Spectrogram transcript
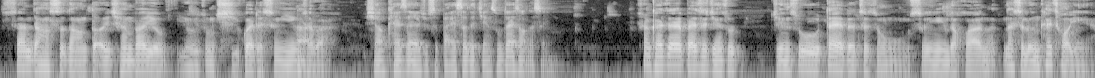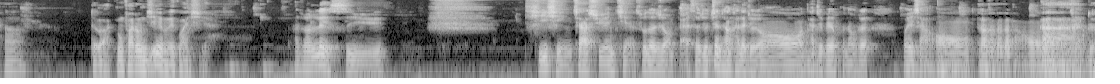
三档四档到一千八有有一种奇怪的声音是吧？像开在就是白色的减速带上的声音。像开在白色减速减速带的这种声音的话，那那是轮胎噪音呀，啊，对吧？跟发动机也没关系。他说类似于提醒驾驶员减速的这种白色，就正常开的这种，哦，他这边可能会会一下，哦，哒哒哒哒哒，哦，啊这样。对，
